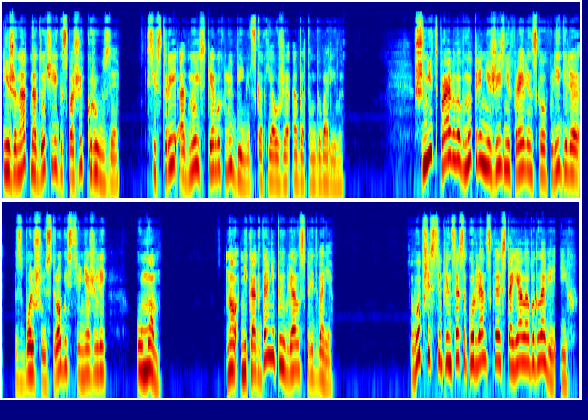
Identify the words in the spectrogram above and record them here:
и женат на дочери госпожи Крузе, сестры одной из первых любимец, как я уже об этом говорила. Шмидт правила внутренней жизнью фрейлинского флигеля с большей строгостью, нежели умом, но никогда не появлялась при дворе. В обществе принцесса Курлянская стояла во главе их,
